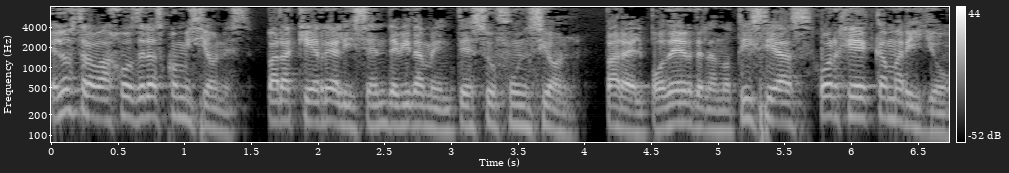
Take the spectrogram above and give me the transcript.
en los trabajos de las comisiones para que realicen debidamente su función. Para el Poder de las Noticias, Jorge Camarillo.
